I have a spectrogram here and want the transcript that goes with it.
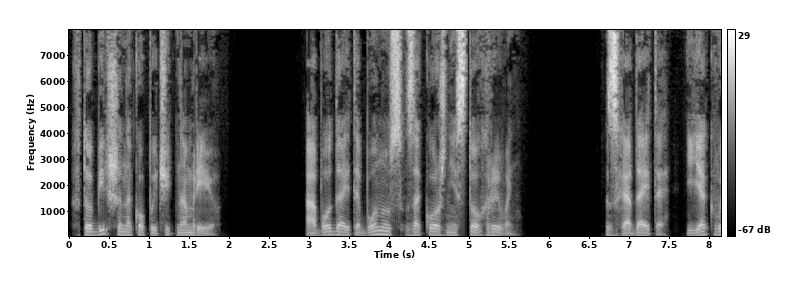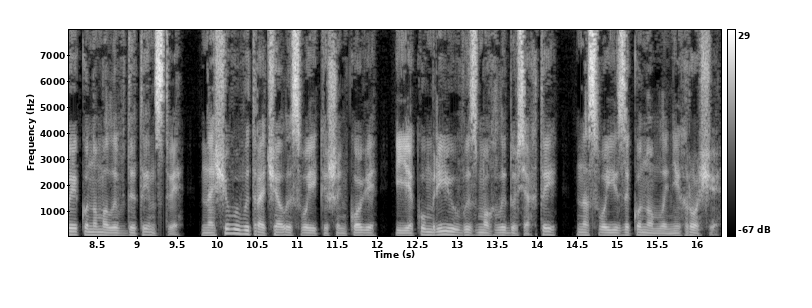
хто більше накопичить на мрію. Або дайте бонус за кожні 100 гривень. Згадайте, як ви економили в дитинстві, на що ви витрачали свої кишенькові і яку мрію ви змогли досягти на свої зекономлені гроші.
